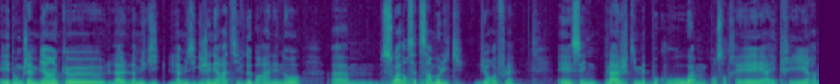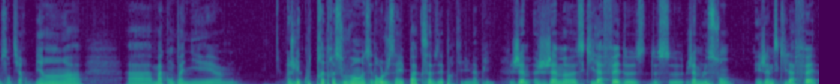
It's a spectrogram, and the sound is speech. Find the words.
Et donc j'aime bien que la, musique, la musique générative de Brian Eno euh, soit dans cette symbolique du reflet. Et c'est une plage qui m'aide beaucoup à me concentrer, à écrire, à me sentir bien, à, m'accompagner. euh. Je l'écoute très très souvent c'est drôle, je ne savais pas que ça faisait partie d'une appli. J'aime, j'aime euh, ce qu'il a fait de, de ce, j'aime le son et j'aime ce qu'il a fait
